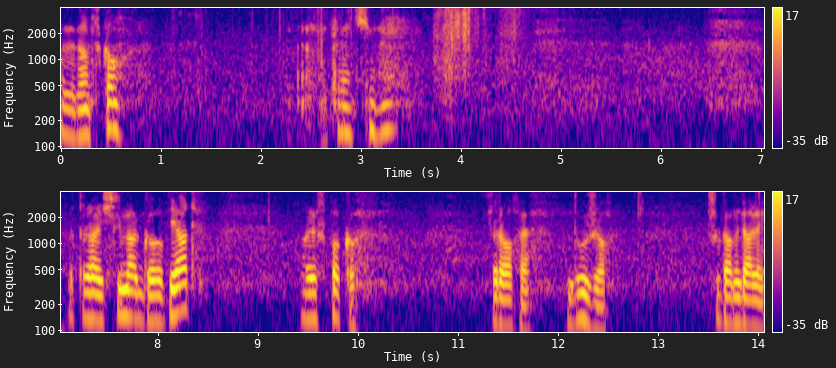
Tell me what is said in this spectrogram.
Elegancko. Kręcimy. To trochę ślimak go obiad, ale spoko. Trochę, dużo. Szukamy dalej.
